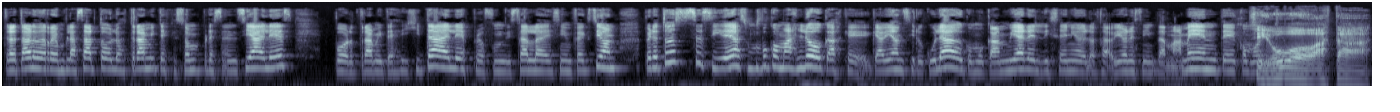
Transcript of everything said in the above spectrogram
tratar de reemplazar todos los trámites que son presenciales por trámites digitales, profundizar la desinfección, pero todas esas ideas un poco más locas que, habían circulado, como cambiar el diseño de los aviones internamente, como... Sí, hubo hasta...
